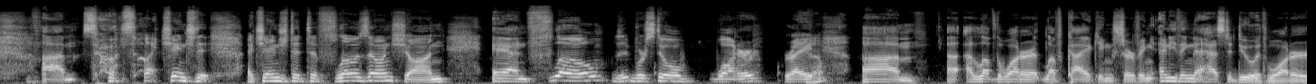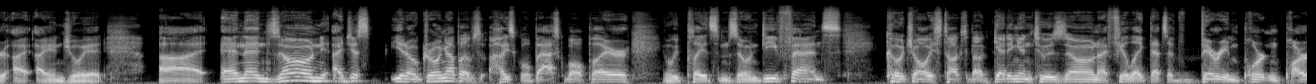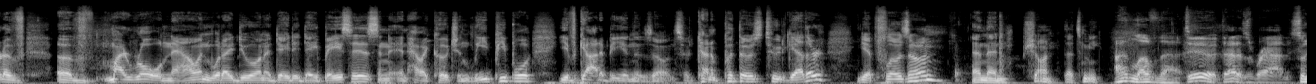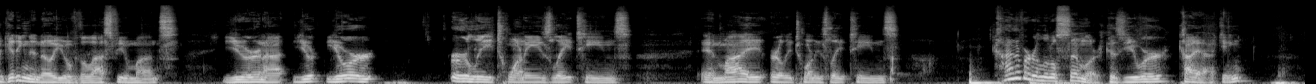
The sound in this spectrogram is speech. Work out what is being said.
Um, so so I changed it. I changed it to Flow Zone Sean, and Flow. We're still water right? Um, I, I love the water. I love kayaking, surfing, anything that has to do with water. I, I enjoy it. Uh, and then zone, I just, you know, growing up, I was a high school basketball player and we played some zone defense. Coach always talks about getting into his zone. I feel like that's a very important part of of my role now and what I do on a day to day basis and, and how I coach and lead people. You've got to be in the zone. So kind of put those two together. You get flow zone, and then Sean, that's me. I love that. Dude, that is rad. So getting to know you over the last few months, you're not you're you're early twenties, late teens, and my early twenties, late teens, kind of are a little similar because you were kayaking,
